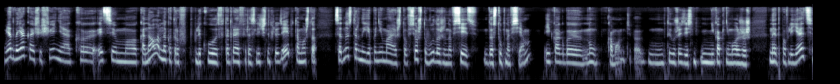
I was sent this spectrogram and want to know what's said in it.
У меня двоякое ощущение к этим э, каналам, на которых публикуют фотографии различных людей, потому что, с одной стороны, я понимаю, что все, что выложено в сеть, доступно всем, и как бы, ну, come on, типа, ты уже здесь никак не можешь на это повлиять.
